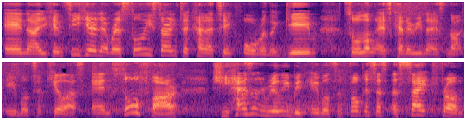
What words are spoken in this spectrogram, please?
And uh, you can see here that we're slowly starting to kind of take over the game so long as Katarina is not able to kill us. And so far, she hasn't really been able to focus us aside from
